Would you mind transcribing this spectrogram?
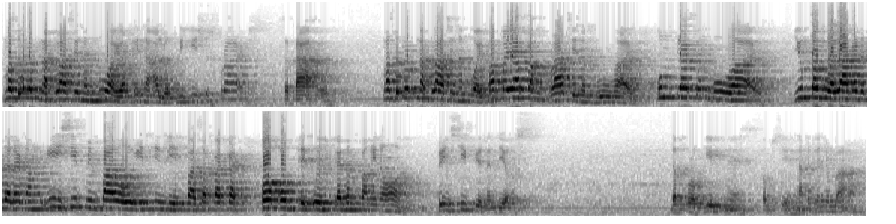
Masarap na klase ng buhay ang inaalok ni Jesus Christ sa tao. Masarap na klase ng buhay, mapayapang klase ng buhay, kumpletong buhay. Yung bang wala ka na talagang iisipin pa o intindihin pa sapagkat kukumpletuhin ka ng Panginoon. Prinsipyo ng Diyos. The forgiveness of sin. Nakita niyo ba?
